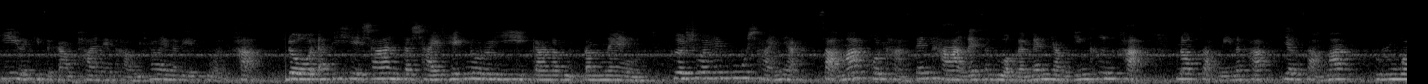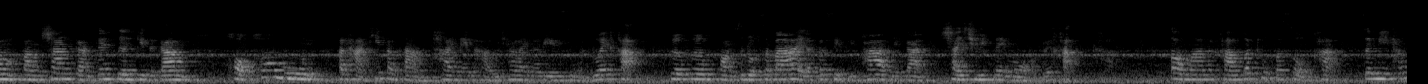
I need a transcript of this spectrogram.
ที่และกิจกรรมภายในมหาวิทยาลัยนเรศวรค่ะ โดยแอปพลิเคชันจะใช้เทคโนโลยีการระบุตำแหน่ง เพื่อช่วยให้ผู้ใช้เนี่ยสามารถค้นหาเส้นทางได้สะดวกและแม่นยำยิ่งขึ้นค่ะ นอกจากนี้นะคะยังสามารถรวมฟังก์ชันการแจ้งเตือนกิจกรรม ของข้อมูลสถานที่ต่างๆ ภายในมหาวิทยาลัยนเรศวรด้วยค่ะ เพื่อเพิ่มความสะดวกสบายและประสิทธิภาพในการใช้ชีวิตในมอด้วยค่ะ ต่อมานะคะวัตถุประสงค์ค่ะ จะมีทั้ง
